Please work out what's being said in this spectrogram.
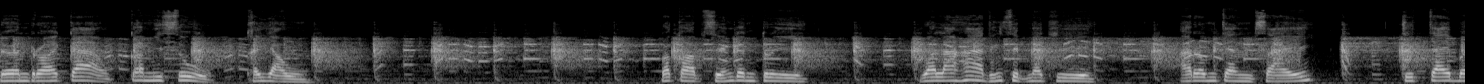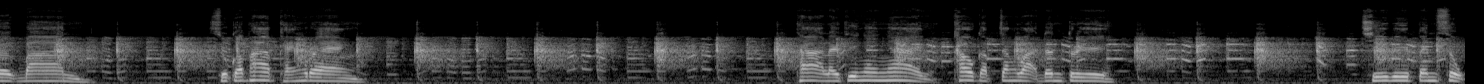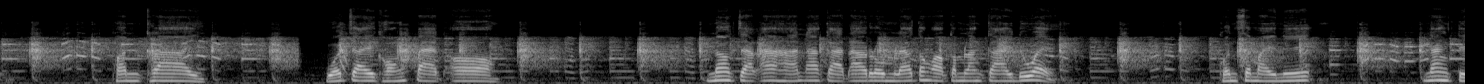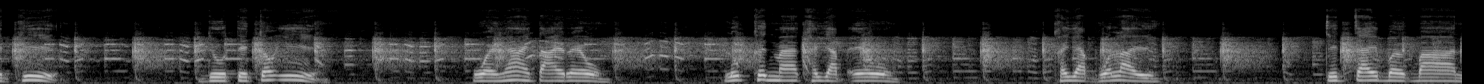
เดินร้อยเก้าก็มิสู้เขย่า ประกอบเสียงดนตรี วันละห้าถึงสิบนาที อารมณ์แจ่มใส จิตใจเบิกบาน สุขภาพแข็งแรง ถ้าอะไรที่ง่ายๆ เข้ากับจังหวะดนตรีชีวีเป็นสุข ผ่อนคลาย หัวใจของ 8 อ นอกจากอาหารอากาศอารมณ์แล้วต้องออกกำลังกายด้วย คนสมัยนี้ นั่งติดที่ อยู่ติดเก้าอี้ป่วยง่ายตายเร็ว ลุกขึ้นมาขยับเอว ขยับหัวไหล่ จิตใจเบิกบาน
